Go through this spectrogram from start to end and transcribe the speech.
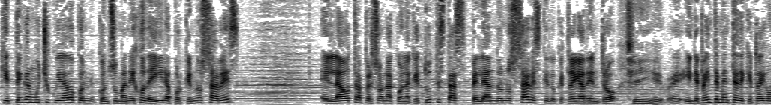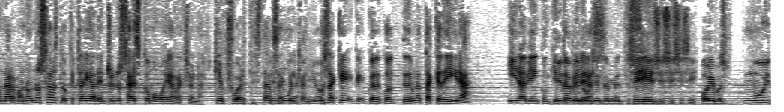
que tengan mucho cuidado con, con su manejo de ira, porque no sabes la otra persona con la que tú te estás peleando, no sabes qué es lo que traiga adentro. Sí. Eh, eh, independientemente de que traiga un arma o no, no sabes lo que traiga adentro y no sabes cómo vaya a reaccionar. Qué fuerte. Está muy cañón. O sea, que, cuando te dé un ataque de ira, ira bien con quien Ira te bien con peleas. quien te metes, sí, sí. sí, sí, sí. Oye, pues muy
